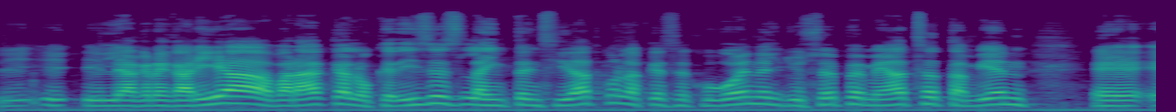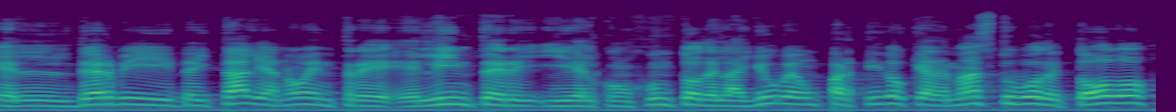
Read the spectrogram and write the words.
Y, le agregaría a Baraca lo que dices, la intensidad con la que se jugó en el Giuseppe Meazza también eh, el derby de Italia, ¿no? Entre el Inter y el conjunto de la Juve, un partido que además tuvo de todo,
